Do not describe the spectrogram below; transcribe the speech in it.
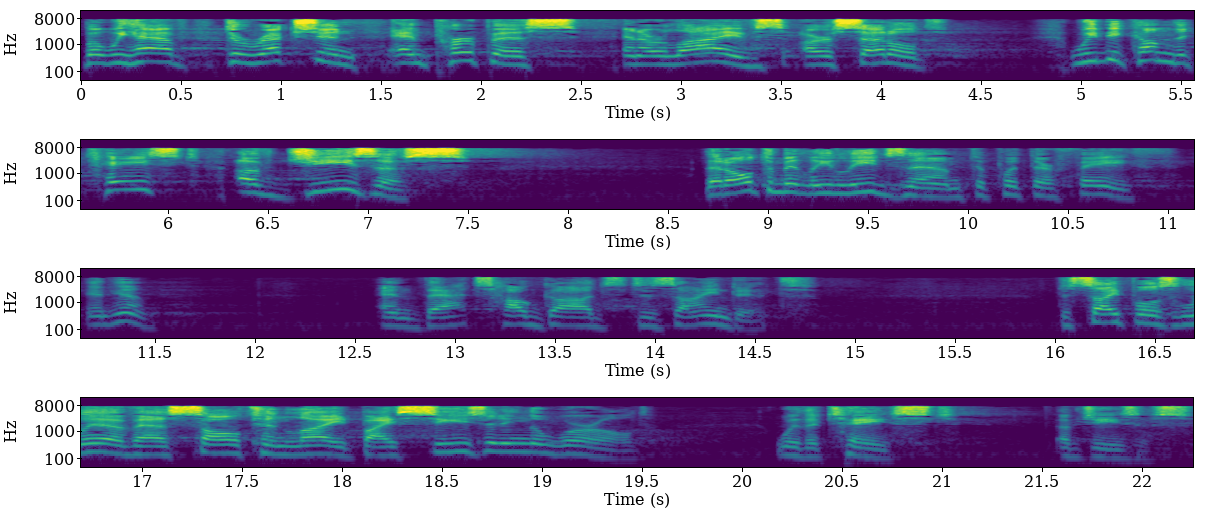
But we have direction and purpose and our lives are settled. We become the taste of Jesus that ultimately leads them to put their faith in Him. And that's how God's designed it. Disciples live as salt and light by seasoning the world with a taste of Jesus.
